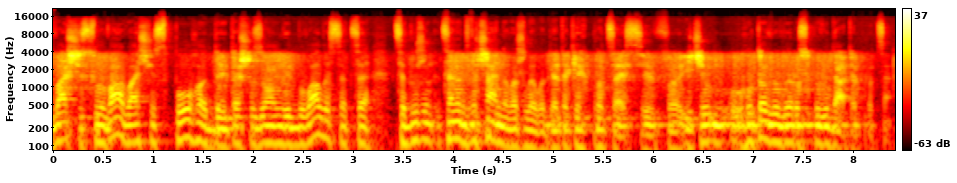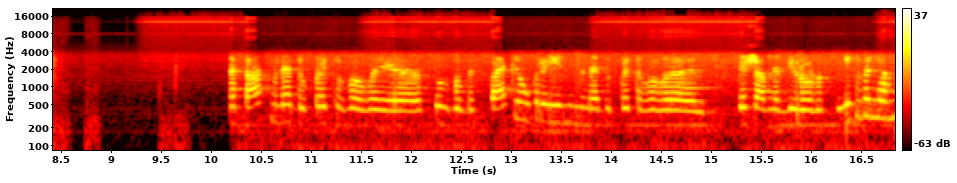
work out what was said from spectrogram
ваші слова, ваші спогади, те, що з вами відбувалося, це, це дуже це надзвичайно важливо для таких процесів. І чи готові ви розповідати про це? Так, мене допитували Служба безпеки України, мене допитували Державне бюро розслідування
